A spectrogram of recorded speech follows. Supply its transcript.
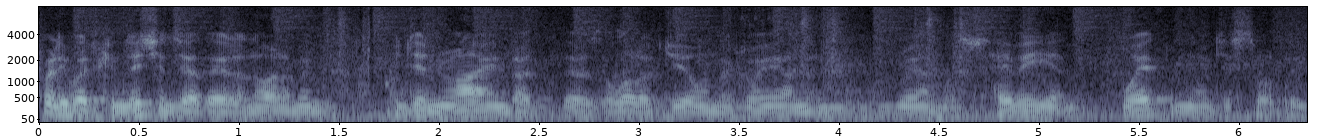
pretty wet conditions out there tonight. I mean, it didn't rain, but there was a lot of dew on the ground, and the ground was heavy and wet, and I just thought we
